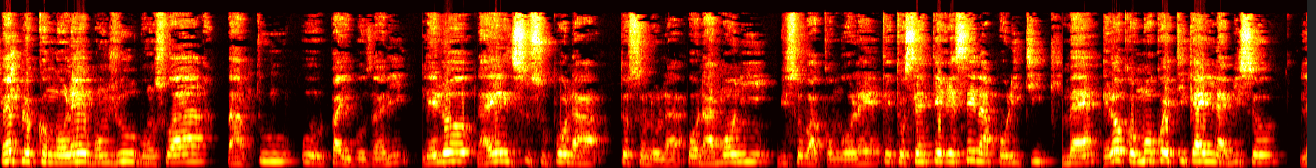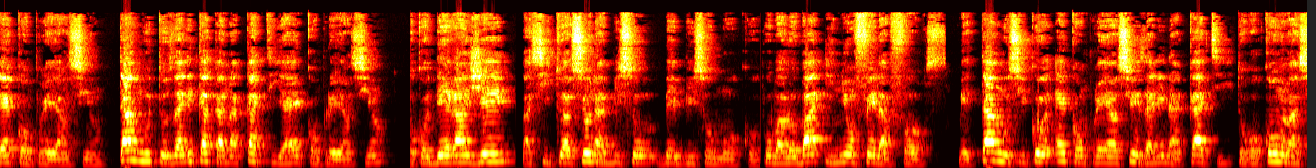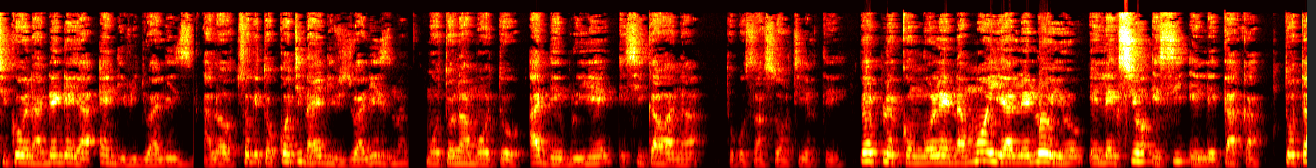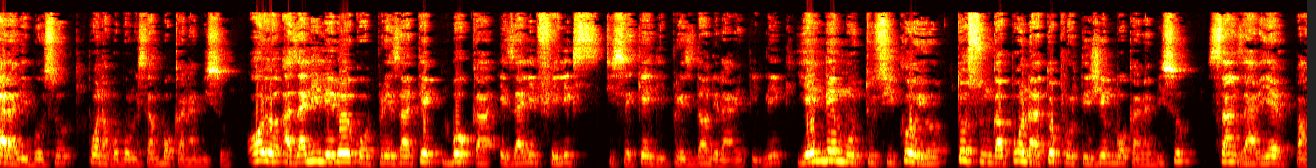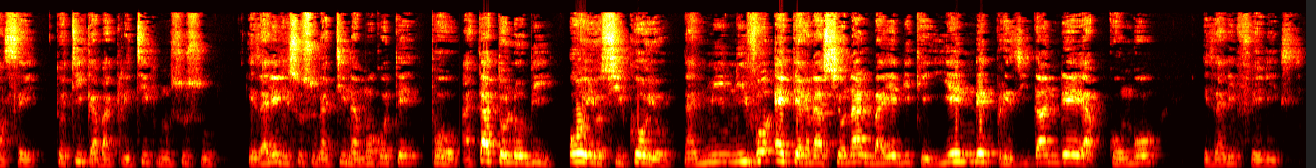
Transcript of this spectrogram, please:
Peuple congolais, bonjour, bonsoir, partout où pai bozali. Lelo, na ye lisusu mpo na tosolola mpo na moni biso ba congolais te tosinteresse na politike mais eloko moko etikali na biso l'incompréhension ntango tozali kaka na kati ya incomprehension Toko derange ba situation na biso be biso moko po baloba union fait la force mais tango sikoyo incomprehension ezali na kati tokokona sikoyo na ndenge ya individualisme alors soki tokoti na individualisme moto na moto a debrouiller esika wana toko s'en sortir te peuple congolais na moi ya lelo oyo election esi elekaka totala liboso mpo na kobongisa mboka na biso oyo azali lelo oyo kopresente mboka ezali félix tshisekedi président de la république ye nde motu sikoyo tosunga mpo na toprotege mboka na biso sans arrière pensée totika bakritike mosusu ezali lisusu na ntina moko te mpo ata tolobi oyo sikoyo na niveau international bayebi ke ye nde président nde ya congo ezali félix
